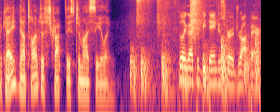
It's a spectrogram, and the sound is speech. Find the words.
Okay, now time to strap this to my ceiling. I feel like that could be dangerous for a drop bear.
